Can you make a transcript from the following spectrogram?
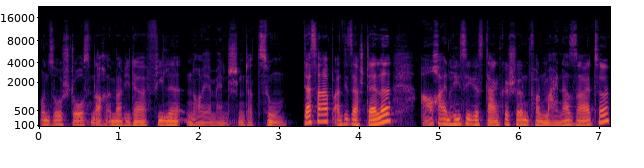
und so stoßen auch immer wieder viele neue Menschen dazu. Deshalb an dieser Stelle auch ein riesiges Dankeschön von meiner Seite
